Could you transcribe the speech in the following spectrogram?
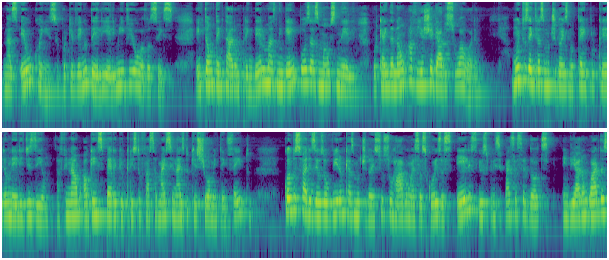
mas eu o conheço, porque venho dele e ele me enviou a vocês. Então tentaram prendê-lo, mas ninguém pôs as mãos nele, porque ainda não havia chegado sua hora. Muitos entre as multidões no templo creram nele e diziam: Afinal, alguém espera que o Cristo faça mais sinais do que este homem tem feito? Quando os fariseus ouviram que as multidões sussurravam essas coisas, eles e os principais sacerdotes enviaram guardas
